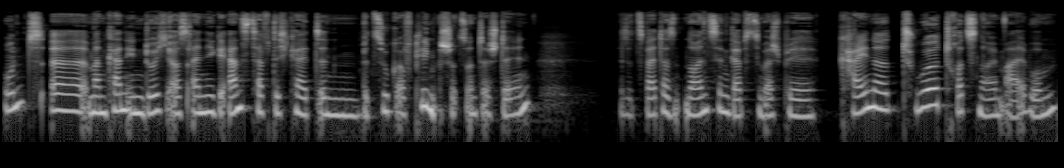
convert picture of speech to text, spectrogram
Und äh, man kann ihnen durchaus einige Ernsthaftigkeit in Bezug auf Klimaschutz unterstellen. Also 2019 gab es zum Beispiel keine Tour trotz neuem Album,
